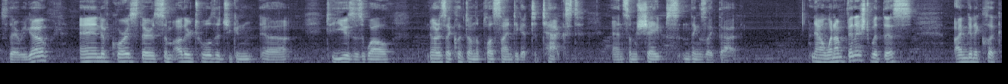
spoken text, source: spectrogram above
So there we go. And of course, there's some other tools that you can uh, to use as well. Notice I clicked on the plus sign to get to text and some shapes and things like that. Now, when I'm finished with this, I'm going to click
